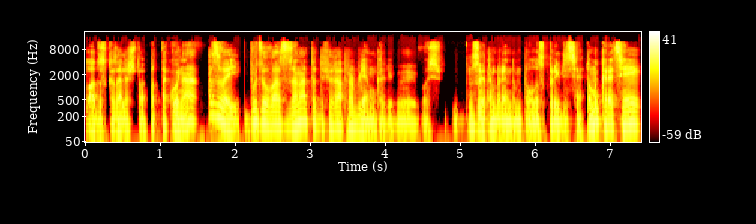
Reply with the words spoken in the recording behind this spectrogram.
ладу сказали что под такой назвай будзе у вас занадта дофіга праблем калі вы вось з гэтым брендам полос прыйдзеце то мы карацей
